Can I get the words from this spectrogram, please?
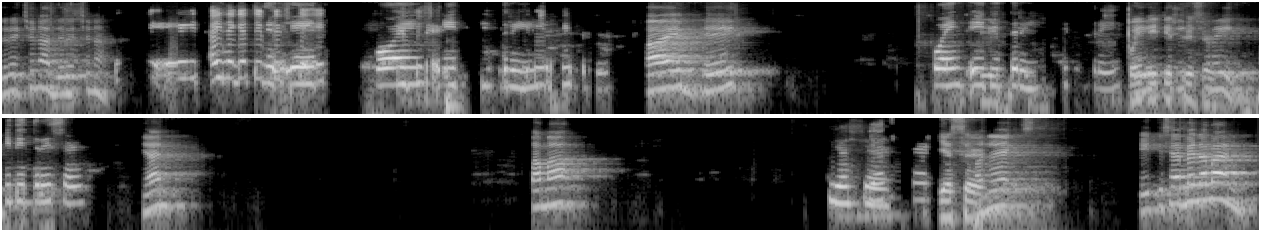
Diretso na. Diretso na. 58. Ay, negative 58.83. 5, 8, 0.83. 0.83, sir. 83, sir. Yan. Tama. Yes, sir. Yes, sir. Yes, sir. O next. 87 naman.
